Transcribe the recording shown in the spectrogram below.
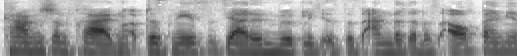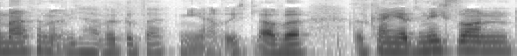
kamen schon Fragen, ob das nächstes Jahr denn möglich ist, dass andere das auch bei mir machen. Und ich habe gesagt, nee, also ich glaube, das kann jetzt nicht so ein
